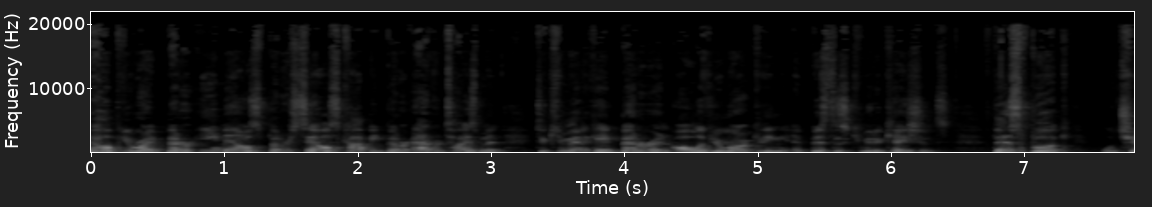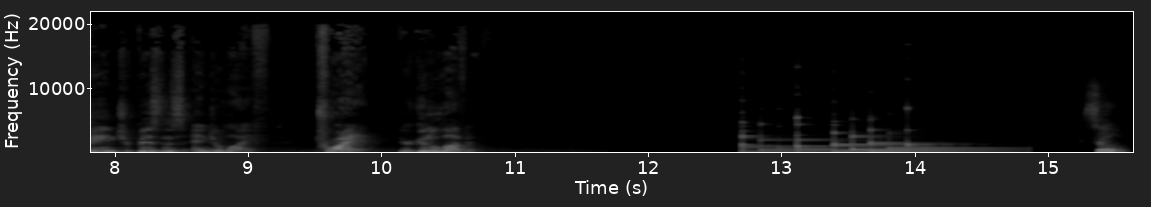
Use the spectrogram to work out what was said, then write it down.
to help you write better emails, better sales copy, better advertisement, to communicate better in all of your marketing and business communications. This book will change your business and your life. Try it, you're gonna love it. So,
